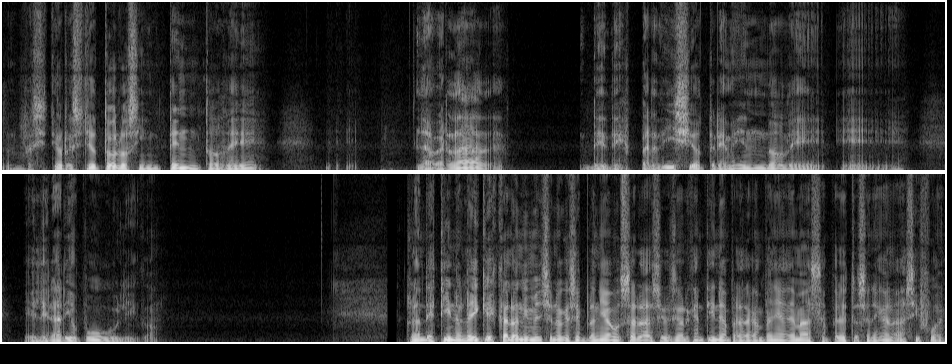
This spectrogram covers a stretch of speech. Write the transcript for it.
resistió, resistió todos los intentos de, la verdad, de desperdicio tremendo de eh, el erario público. Clandestino, leí que Scaloni mencionó que se planeaba usar a la selección argentina para la campaña de masa, pero esto se negaron. Así fue.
